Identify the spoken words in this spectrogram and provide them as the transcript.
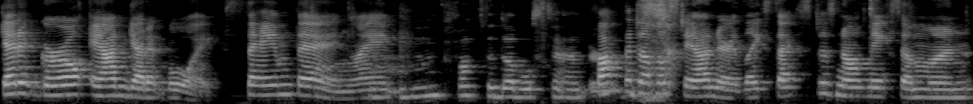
get it girl and get it boy. Same thing. Like, Mhm, Fuck the double standard. fuck the double standard. Like, sex does not make someone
